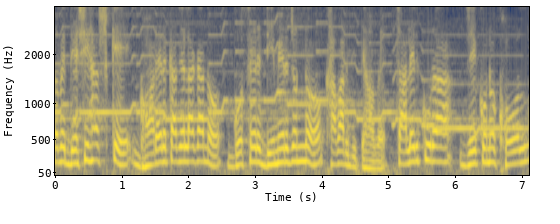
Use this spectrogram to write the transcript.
তবে দেশি হাঁসকে ঘরের কাজে লাগানো গোসের ডিমের জন্য খাবার দিতে হবে। চালের কুড়া, যে কোনো খোল,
